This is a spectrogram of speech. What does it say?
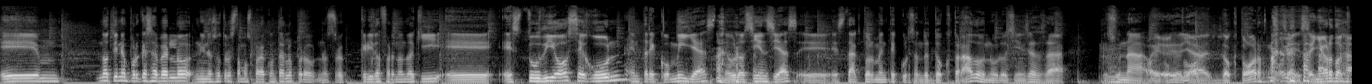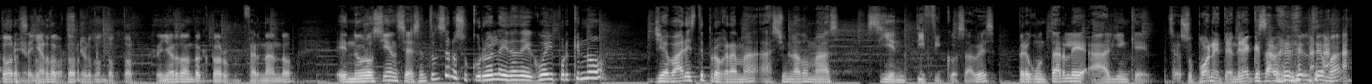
Eh, no tienen por qué saberlo, ni nosotros estamos para contarlo, pero nuestro querido Fernando aquí eh, estudió, según, entre comillas, neurociencias. eh, está actualmente cursando el doctorado en neurociencias, o sea, es una... Eh, doctor. ya, doctor, se- señor doctor, señor doctor. Señor don doctor. Señor don doctor Fernando, en neurociencias. Entonces nos ocurrió la idea de, güey, ¿por qué no llevar este programa hacia un lado más científico, ¿sabes? Preguntarle a alguien que se supone tendría que saber del tema,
